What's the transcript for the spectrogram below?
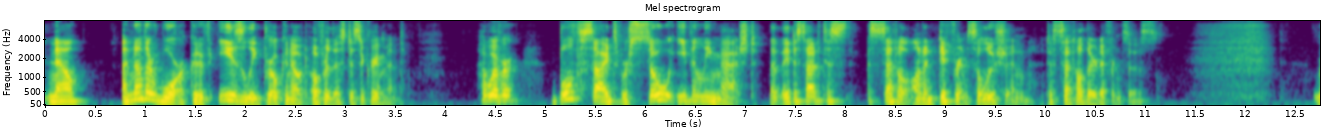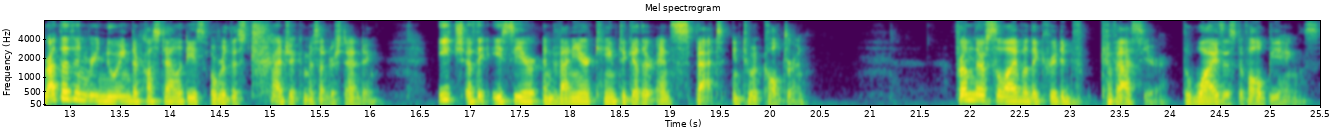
Now, another war could have easily broken out over this disagreement. However, both sides were so evenly matched that they decided to s- settle on a different solution to settle their differences. Rather than renewing their hostilities over this tragic misunderstanding, each of the Aesir and Vanir came together and spat into a cauldron. From their saliva they created Kvasir, the wisest of all beings,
